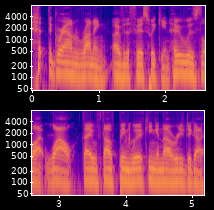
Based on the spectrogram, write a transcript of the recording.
hit the ground running over the first weekend? Who was like, wow, they've they've been working and they're ready to go?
